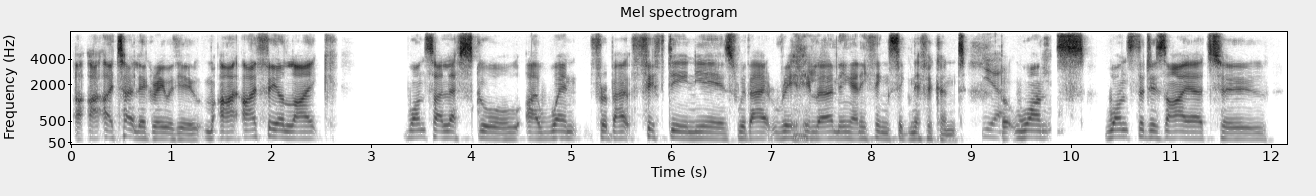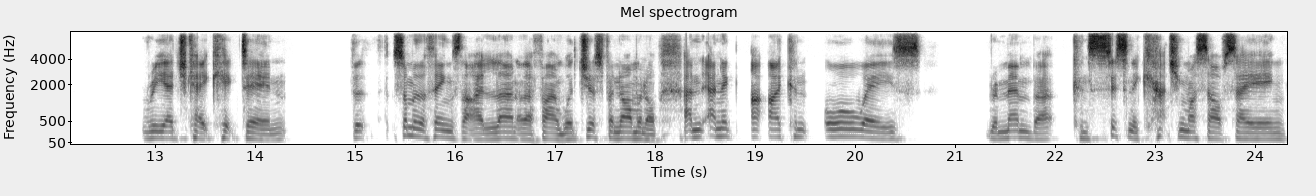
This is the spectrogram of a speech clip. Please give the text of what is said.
I, I totally agree with you. I, I feel like once I left school, I went for about 15 years without really learning anything significant. Yeah. But once once the desire to re-educate kicked in, the, some of the things that I learned and I found were just phenomenal. And and it, I, I, can always remember consistently catching myself saying,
